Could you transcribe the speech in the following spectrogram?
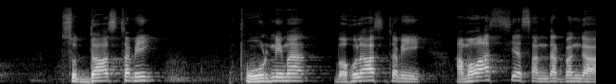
శుద్ధాష్టమి పూర్ణిమ బహుళాష్టమి అమావాస్య సందర్భంగా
